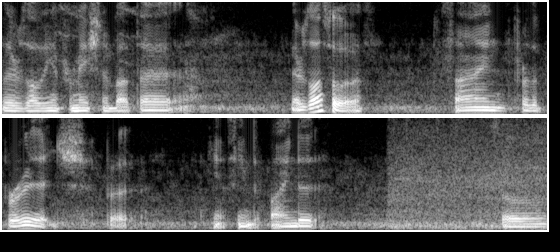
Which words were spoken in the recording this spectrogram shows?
There's all the information about that. There's also a sign for the bridge, but I can't seem to find it. So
